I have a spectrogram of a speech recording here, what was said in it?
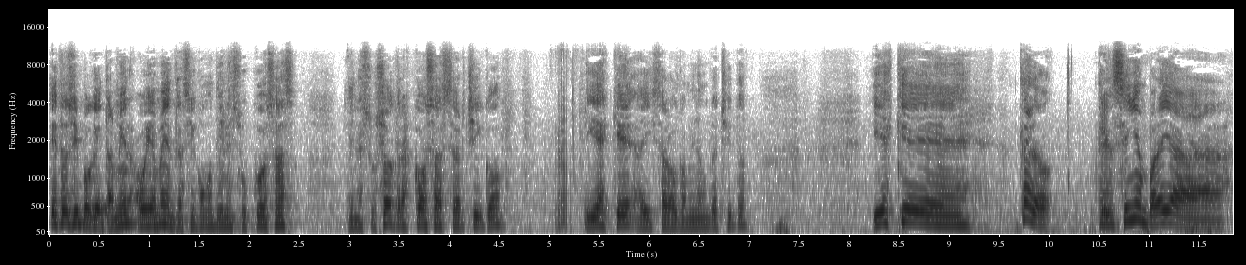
esto sí, porque también, obviamente, así como tiene sus cosas, tiene sus otras cosas ser chico, y es que, ahí salgo a caminar un cachito, y es que, claro, te enseñan por ahí a,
